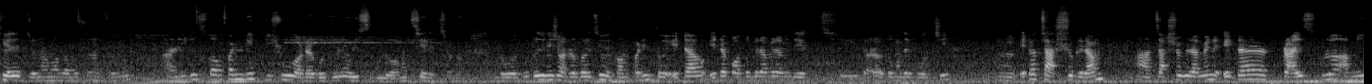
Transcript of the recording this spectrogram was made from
ছেলের জন্য, আমার গবেষণার জন্য। আর লিটিলস কোম্পানির টিস্যু অর্ডার করছি মানে উইসগুলো আমার ছেলের জন্য। তো দুটো জিনিস অর্ডার করেছি ওই কোম্পানি তো এটা এটা কত গ্রামের আমি দেখছি, তারাও তোমাদের বলছি। এটা চারশো গ্রাম। চারশো গ্রামের এটার প্রাইসগুলো আমি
